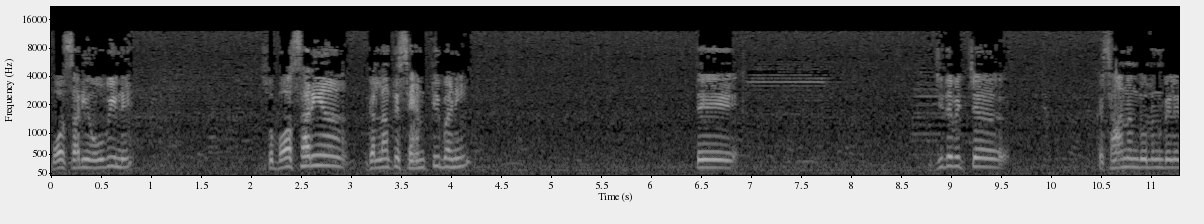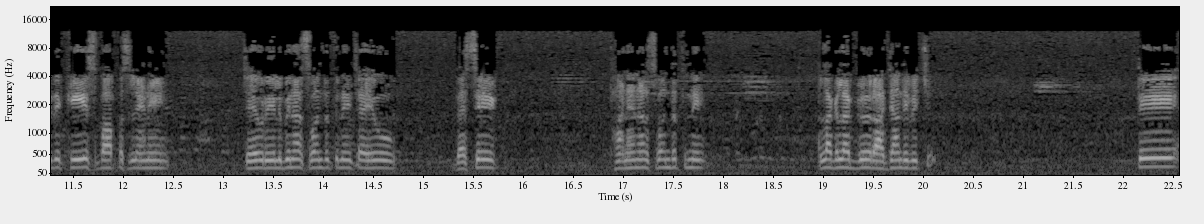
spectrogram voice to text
ਬਹੁਤ ਸਾਰੀਆਂ ਉਹ ਵੀ ਨੇ। ਸੋ ਬਹੁਤ ਸਾਰੀਆਂ ਗੱਲਾਂ ਤੇ ਸਹਿਮਤੀ ਬਣੀ। ਤੇ ਜਿਹਦੇ ਵਿੱਚ ਕਿਸਾਨ ਅੰਦੋਲਨ ਵੇਲੇ ਦੇ ਕੇਸ ਵਾਪਸ ਲੈਣੇ ਚਾਹੇ ਉਹ ਰੇਲਵੇ ਨਾਲ ਸੰਬੰਧਿਤ ਨੇ, ਚਾਹੇ ਉਹ ਵੈਸੇ ਥਾਣੇ ਨਾਲ ਸੰਬੰਧਿਤ ਨੇ, ਅਲੱਗ-ਅਲੱਗ ਰਾਜਾਂ ਦੇ ਵਿੱਚ। ਤੇ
